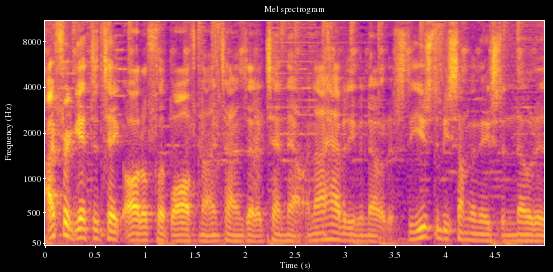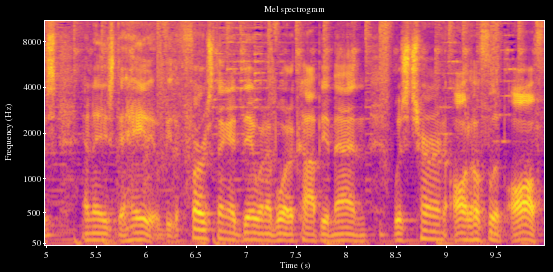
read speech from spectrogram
I forget to take auto flip off nine times out of 10 now, and I haven't even noticed. It used to be something I used to notice and I used to hate it. It would be the first thing I did when I bought a copy of Madden was turn auto flip off.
